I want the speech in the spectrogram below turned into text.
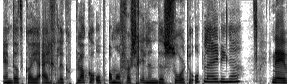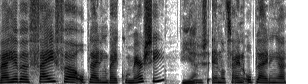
en dat kan je eigenlijk plakken op allemaal verschillende soorten opleidingen? Nee, wij hebben vijf uh, opleidingen bij commercie. Ja. Dus, en dat zijn opleidingen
